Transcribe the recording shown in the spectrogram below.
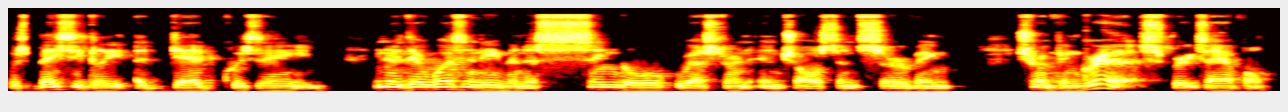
was basically a dead cuisine. You know, there wasn't even a single restaurant in Charleston serving shrimp and grits, for example.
